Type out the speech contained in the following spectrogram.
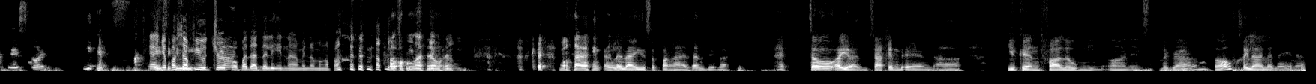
underscore. Yes. Kaya nyo pa sa future Yun. po, padadaliin namin ng mga pangalan. Oo nga naman. mga ang lalayo sa pangalan, di ba? So, ayun, sa akin din, uh, you can follow me on Instagram. Oh, kilala na yun. ah.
